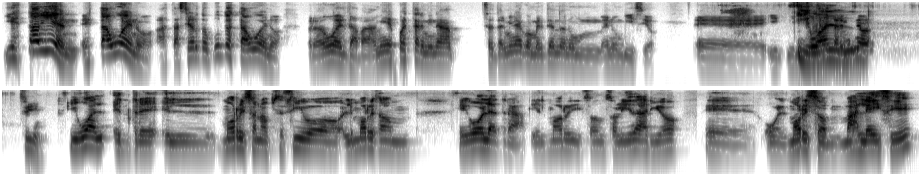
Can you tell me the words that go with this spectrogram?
Y está bien, está bueno, hasta cierto punto está bueno, pero de vuelta, para mí después termina, se termina convirtiendo en un, en un vicio. Eh, y, y Igual- termino- sí, Igual entre el Morrison obsesivo, el Morrison ególatra y el Morrison solidario, eh, o el Morrison más lazy,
